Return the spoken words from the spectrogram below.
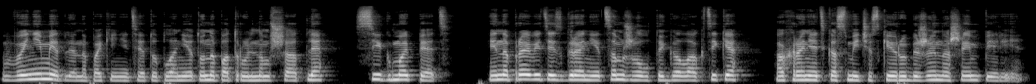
Вы немедленно покинете эту планету на патрульном шаттле Сигма-5 и направитесь к границам Желтой Галактики охранять космические рубежи нашей Империи.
